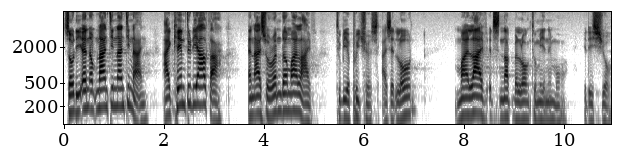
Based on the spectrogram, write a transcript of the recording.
So the end of 1999, I came to the altar and I surrender my life to be a preacher. I said, Lord, my life it's not belong to me anymore. It is yours.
